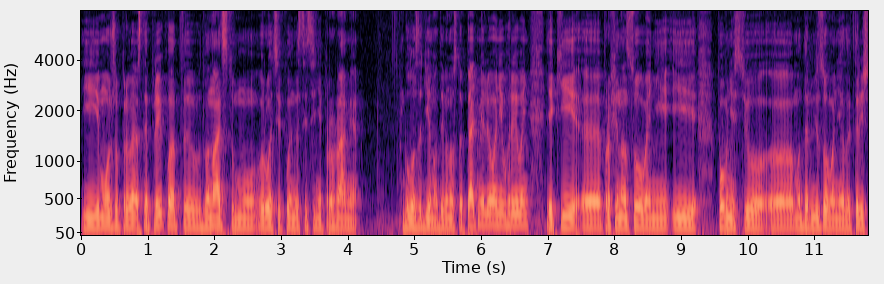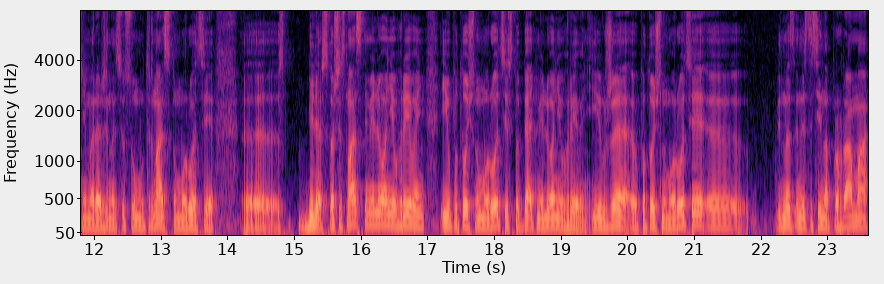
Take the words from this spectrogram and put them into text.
І можу привести приклад в у 2012 році по інвестиційній програмі. Було задіяно 95 мільйонів гривень, які е, профінансовані і повністю е, модернізовані електричні мережі на цю суму. У 2013 році е, біля 116 мільйонів гривень, і в поточному році 105 мільйонів гривень. І вже в поточному році інвестиційна програма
